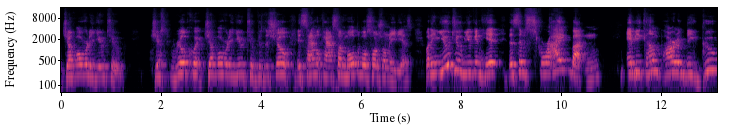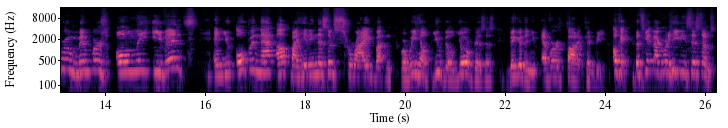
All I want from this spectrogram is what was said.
jump over to youtube just real quick, jump over to YouTube because the show is simulcast on multiple social medias. But in YouTube, you can hit the subscribe button and become part of the Guru members only events. And you open that up by hitting the subscribe button where we help you build your business bigger than you ever thought it could be. Okay, let's get back over to heating systems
